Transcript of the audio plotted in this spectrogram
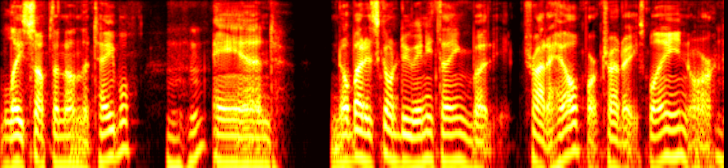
lay something on the table Mm-hmm. and nobody's going to do anything but try to help or try to explain or Mm.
